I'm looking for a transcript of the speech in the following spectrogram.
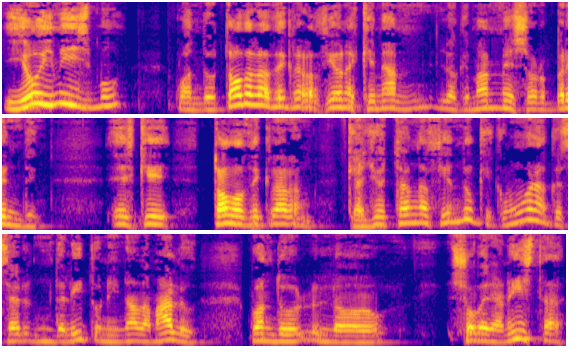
Y hoy mismo, cuando todas las declaraciones que me han- lo que más me sorprenden es que todos declaran que ellos están haciendo que cómo van a ser un delito ni nada malo, cuando los soberanistas,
